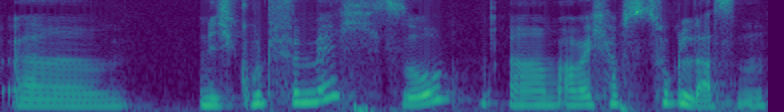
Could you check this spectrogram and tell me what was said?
äh, nicht gut für mich, so, ähm, aber ich habe es zugelassen.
